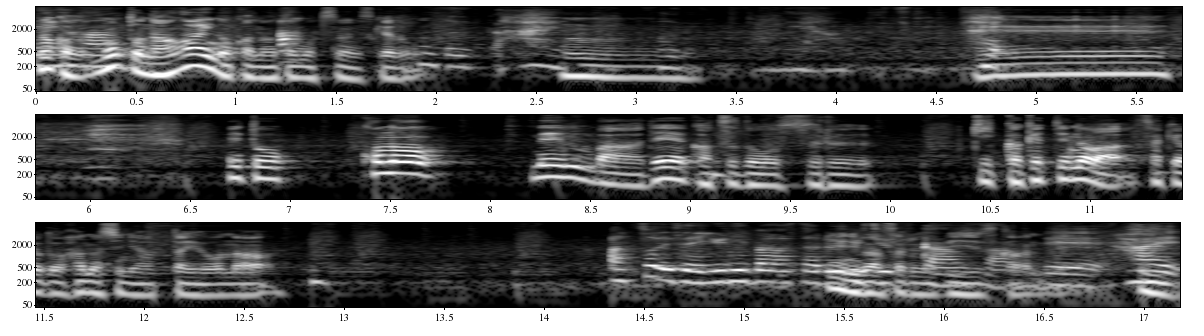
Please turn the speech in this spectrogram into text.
なんかもっと長いのかなと思ってたんですけど。本当ですか？はい、うん。そうです。ね3年半ですね。はい。へえっとこのメンバーで活動するきっかけっていうのは先ほど話にあったような。あそうですね。ユニバーサル美術館で。館ではい、はい。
